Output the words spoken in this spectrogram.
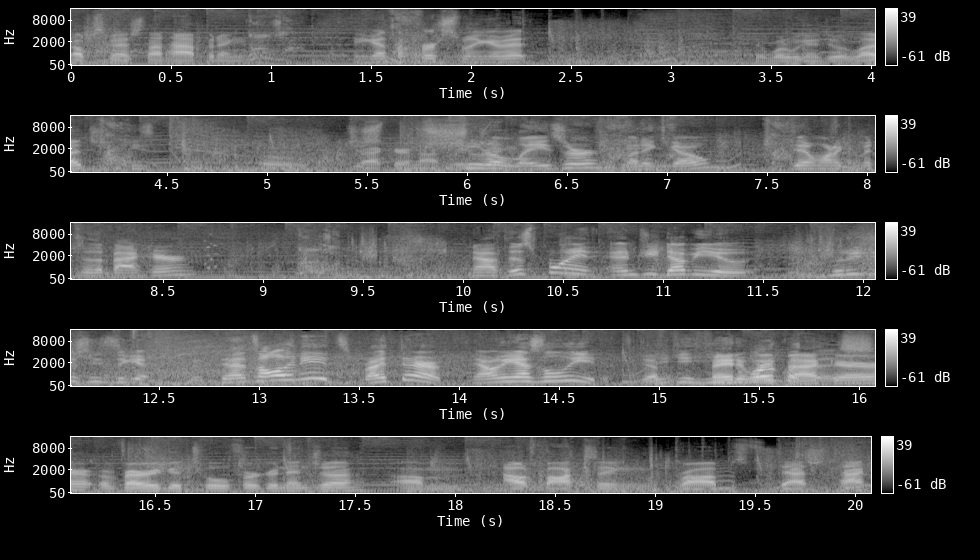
up smash not happening. He got the first swing of it. what are we gonna do at ledge? He's Oh, just back air not shoot a reaching. laser, letting go. Didn't want to commit to the back air. Now at this point, MGW literally just needs to get. That's all he needs, right there. Now he has a lead. Yep. He, can- he Fade away back air, a very good tool for Greninja. Um, outboxing Rob's dash attack.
